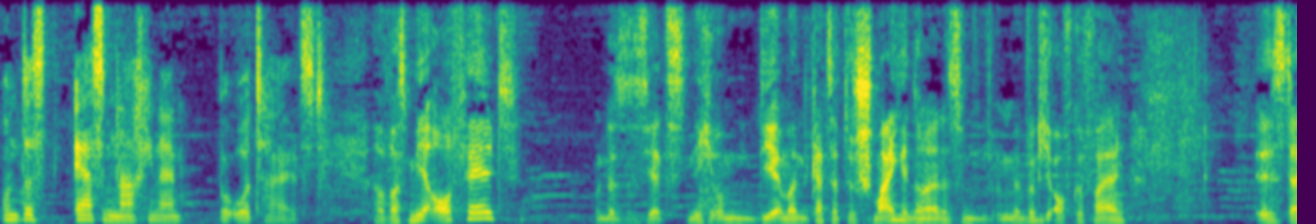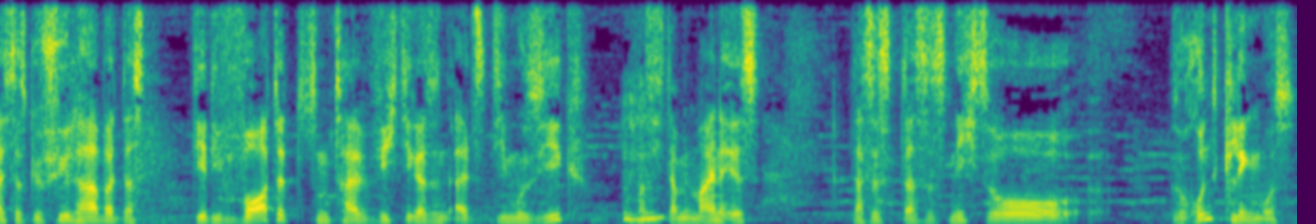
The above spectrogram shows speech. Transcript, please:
und das erst im Nachhinein beurteilst. Aber was mir auffällt, und das ist jetzt nicht, um dir immer die ganze Zeit zu schmeicheln, sondern das ist mir wirklich aufgefallen, ist, dass ich das Gefühl habe, dass dir die Worte zum Teil wichtiger sind als die Musik. Mhm. Was ich damit meine ist, dass es, dass es nicht so, so rund klingen muss.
